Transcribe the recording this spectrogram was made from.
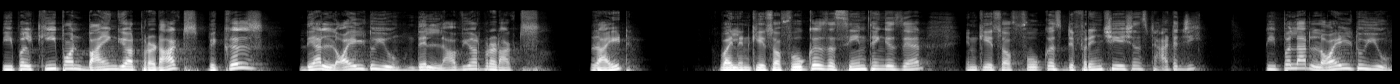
People keep on buying your products because they are loyal to you. They love your products right? While in case of focus the same thing is there. In case of focus differentiation strategy. People are loyal to you.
